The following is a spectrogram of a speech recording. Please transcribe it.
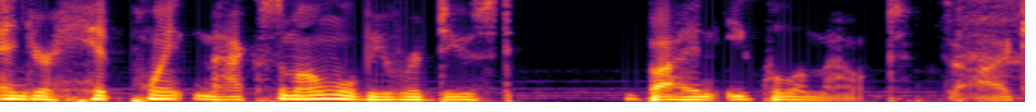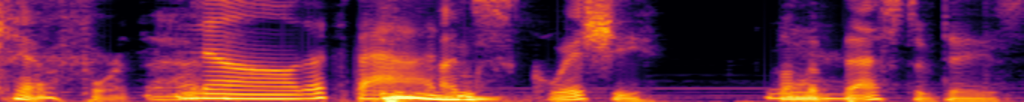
and your hit point maximum will be reduced by an equal amount. I can't afford that. No, that's bad. I'm squishy on the Yeah. best of days.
